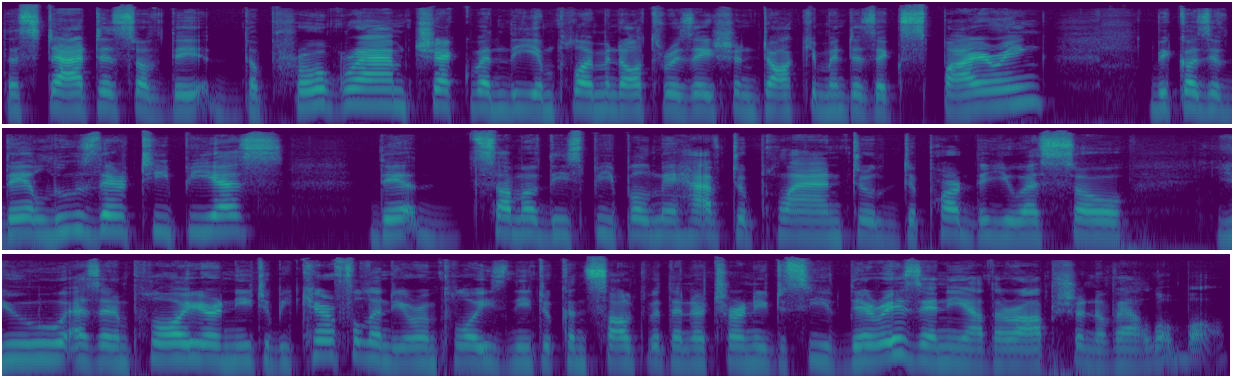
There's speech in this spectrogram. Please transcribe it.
the status of the the program, check when the employment authorization document is expiring, because if they lose their TPS, they, some of these people may have to plan to depart the U.S. So you as an employer need to be careful and your employees need to consult with an attorney to see if there is any other option available.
